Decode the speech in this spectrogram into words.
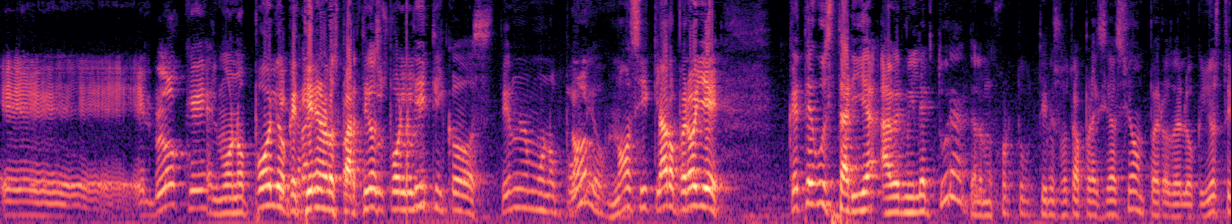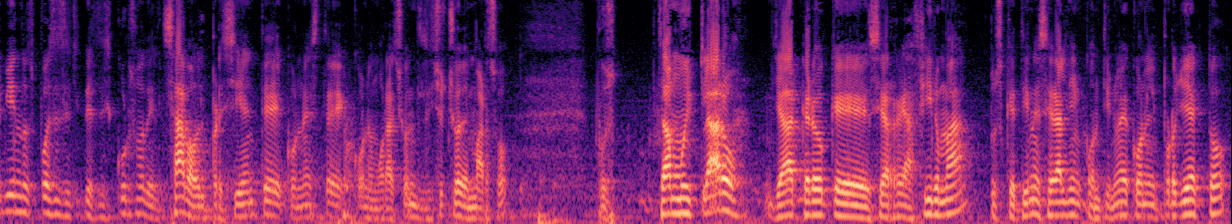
eh, el bloque. El monopolio que, tienen los partidos políticos. Tienen un monopolio. ¿No? sí, claro. Pero oye, ¿Qué te gustaría? A ver, mi lectura, a lo mejor tú tienes otra apreciación, pero de lo que yo estoy viendo después del, del discurso del sábado del presidente con esta conmemoración del 18 de marzo, pues está muy claro, ya creo que se reafirma pues que tiene que ser alguien que continúe con el proyecto,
